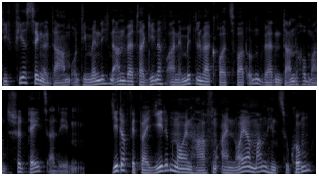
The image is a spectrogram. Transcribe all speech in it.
Die vier Single-Damen und die männlichen Anwärter gehen auf eine Mittelmeerkreuzfahrt und werden dann romantische Dates erleben. Jedoch wird bei jedem neuen Hafen ein neuer Mann hinzukommen.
